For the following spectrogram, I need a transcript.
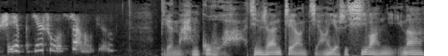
谁也不接受，算了，我觉得。别难过啊，金山这样讲也是希望你呢，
